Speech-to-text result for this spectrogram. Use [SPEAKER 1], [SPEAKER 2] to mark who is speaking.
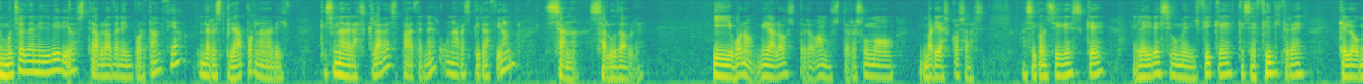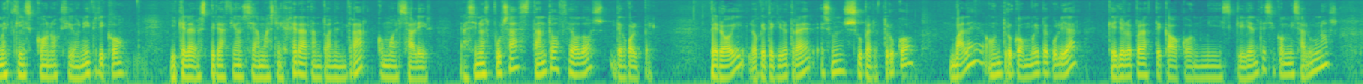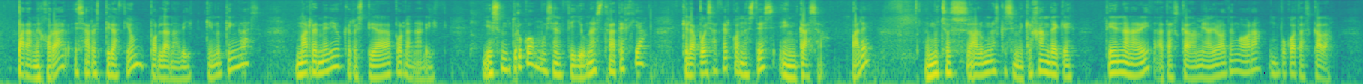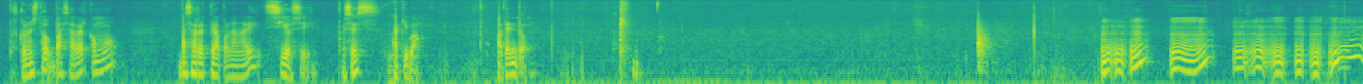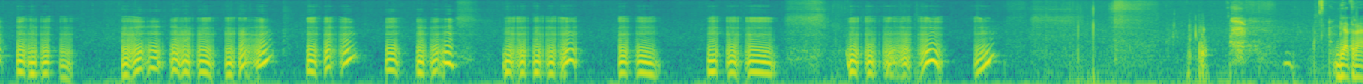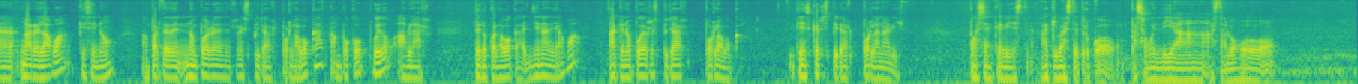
[SPEAKER 1] En muchos de mis vídeos te he hablado de la importancia de respirar por la nariz, que es una de las claves para tener una respiración sana, saludable. Y bueno, míralos, pero vamos, te resumo varias cosas. Así consigues que el aire se humidifique, que se filtre, que lo mezcles con óxido nítrico y que la respiración sea más ligera tanto al entrar como al salir. Y así no expulsas tanto CO2 de golpe. Pero hoy lo que te quiero traer es un súper truco, ¿vale? O un truco muy peculiar que yo lo he practicado con mis clientes y con mis alumnos para mejorar esa respiración por la nariz, que no tengas más remedio que respirar por la nariz. Y es un truco muy sencillo, una estrategia que la puedes hacer cuando estés en casa, ¿vale? Hay muchos alumnos que se me quejan de que tienen la nariz atascada. Mira, yo la tengo ahora un poco atascada. Pues con esto vas a ver cómo vas a respirar por la nariz sí o sí. Pues es, aquí va. Atento. Voy a tragar el agua que si no aparte de no poder respirar por la boca tampoco puedo hablar. Pero con la boca llena de agua a que no puedes respirar por la boca y tienes que respirar por la nariz. Pues aquí va este truco pasa buen día hasta luego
